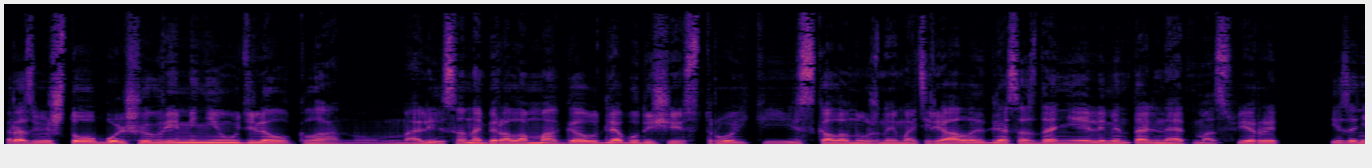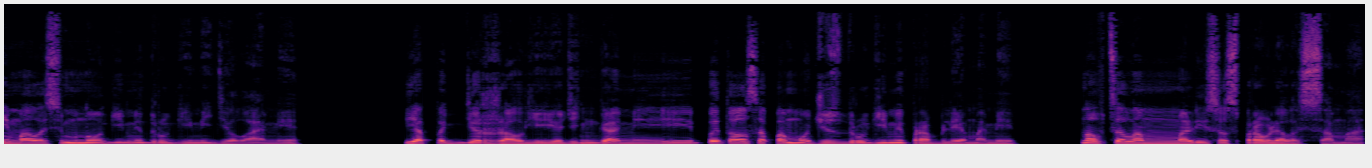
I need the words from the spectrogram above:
Разве что больше времени уделял клану. Алиса набирала магов для будущей стройки, искала нужные материалы для создания элементальной атмосферы и занималась многими другими делами. Я поддержал ее деньгами и пытался помочь с другими проблемами. Но в целом Алиса справлялась сама.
